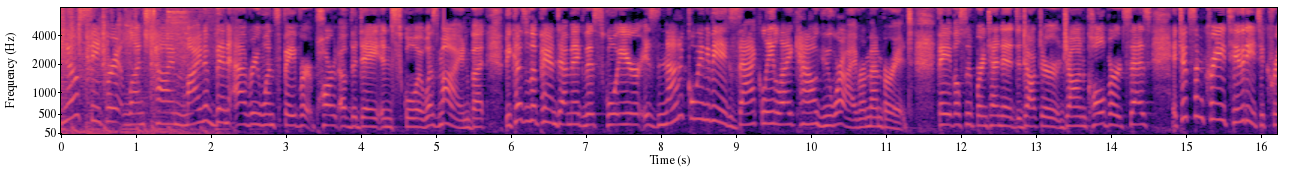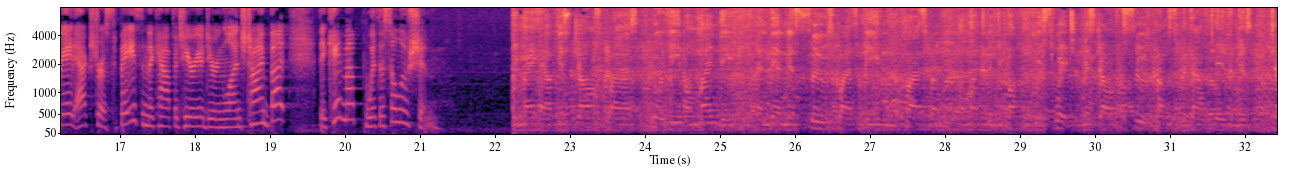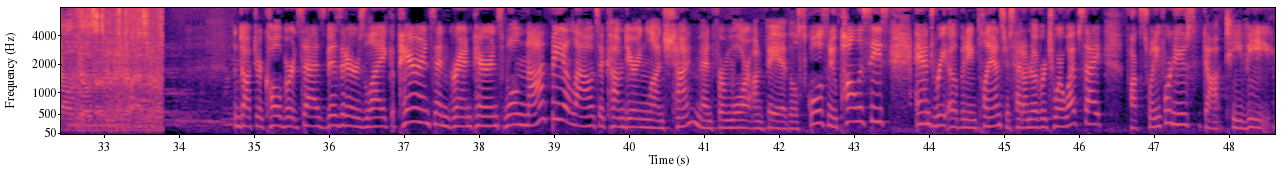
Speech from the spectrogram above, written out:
It's no secret lunchtime might have been everyone's favorite part of the day in school. It was mine, but because of the pandemic, this school year is not going to be exactly like how you or I remember it. Fayetteville Superintendent Dr. John Colbert says it took some creativity to create extra space in the cafeteria during lunchtime, but they came up with a solution. We may have Miss Jones' class who will eat on Monday, and then Miss Sue's class will be eating in the classroom on Monday. And we, we switch, and Miss Sue comes to the cafeteria, and Miss goes to classroom. Dr. Colbert says visitors like parents and grandparents will not be allowed to come during lunchtime. And for more on Fayetteville Schools' new policies and reopening plans, just head on over to our website, fox24news.tv.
